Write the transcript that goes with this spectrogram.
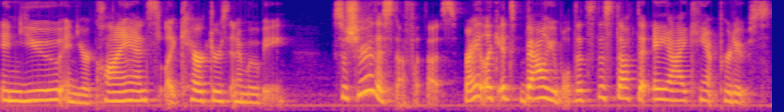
in you and your clients like characters in a movie. So share this stuff with us, right? Like it's valuable. That's the stuff that AI can't produce.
